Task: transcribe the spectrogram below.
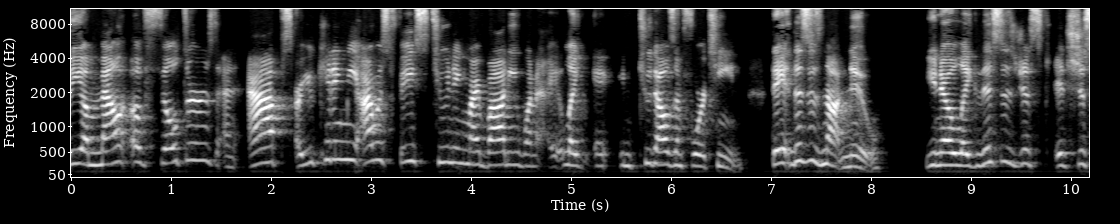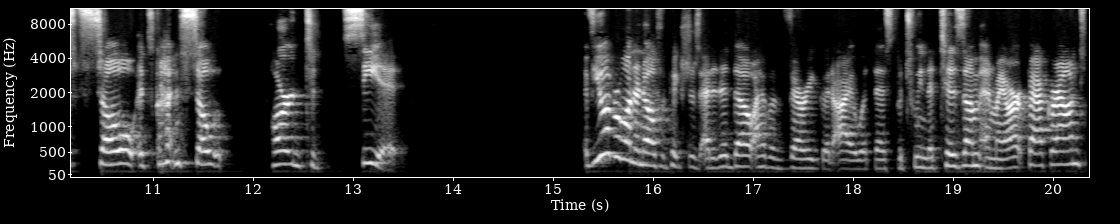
The amount of filters and apps are you kidding me? I was face tuning my body when i like in 2014 they this is not new you know like this is just it's just so it's gotten so hard to see it if you ever want to know if a picture is edited though i have a very good eye with this between the tism and my art background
